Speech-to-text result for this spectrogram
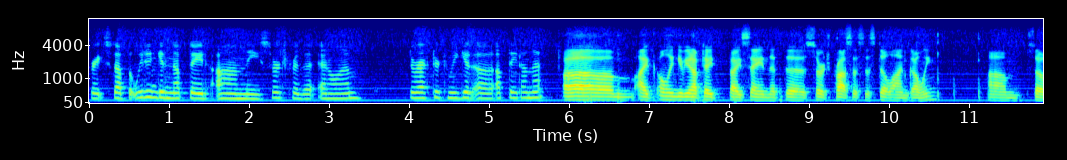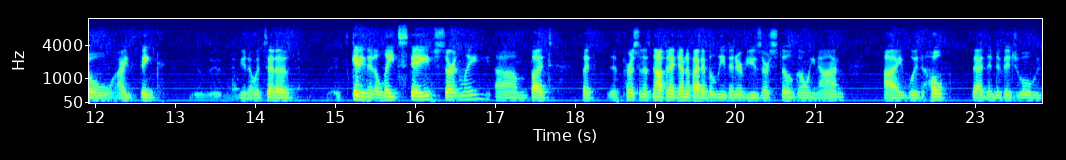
great stuff, but we didn't get an update on the search for the NLM director. Can we get an update on that? Um, I only give you an update by saying that the search process is still ongoing. Um, so I think, you know, it's at a, it's getting at a late stage, certainly, um, but, but the person has not been identified. I believe interviews are still going on. I would hope that individual would,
